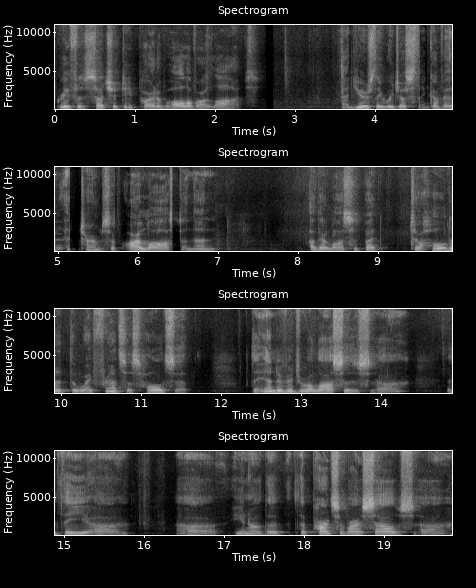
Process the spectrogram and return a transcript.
grief is such a deep part of all of our lives. And usually we just think of it in terms of our loss and then other losses, but to hold it the way Francis holds it, the individual losses, uh, the uh, uh, you know the the parts of ourselves uh,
